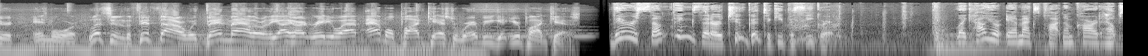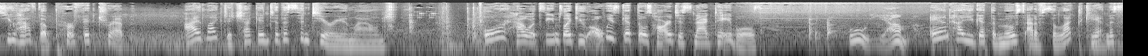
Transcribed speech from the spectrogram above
and more. Listen to the fifth hour with Ben Maller on the iHeartRadio app, Apple Podcast, or wherever you get your podcasts. There are some things that are too good to keep a secret. Like how your Amex Platinum card helps you have the perfect trip. I'd like to check into the Centurion Lounge. Or how it seems like you always get those hard to snag tables. Ooh, yum. And how you get the most out of select can't miss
